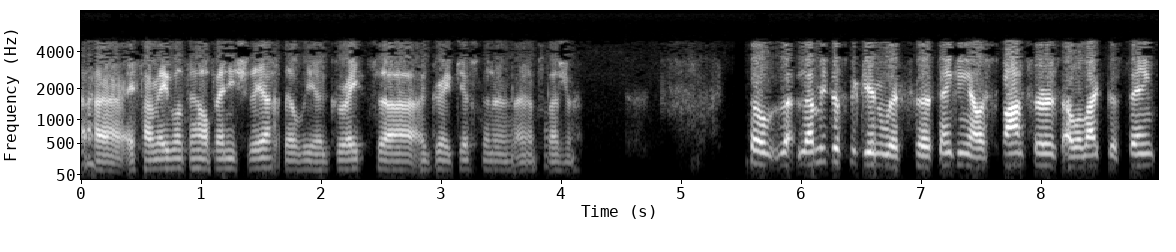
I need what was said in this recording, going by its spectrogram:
Uh, if I'm able to help any Shliach, that'll be a great, uh, a great gift and a, and a pleasure. So l- let me just begin with uh, thanking our sponsors. I would like to thank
